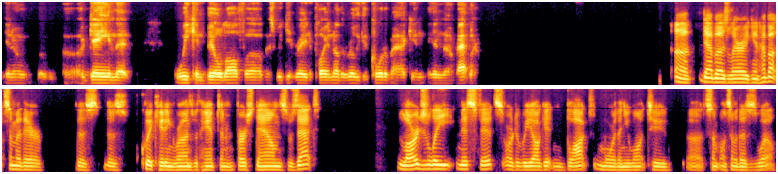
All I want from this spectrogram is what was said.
you know a game that we can build off of as we get ready to play another really good quarterback in in uh, Rattler. Uh, Dabo's Larry again. How about some of their those those quick hitting runs with Hampton first downs? Was that largely misfits, or do we all getting blocked more than you want to uh, some on some of those as well?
